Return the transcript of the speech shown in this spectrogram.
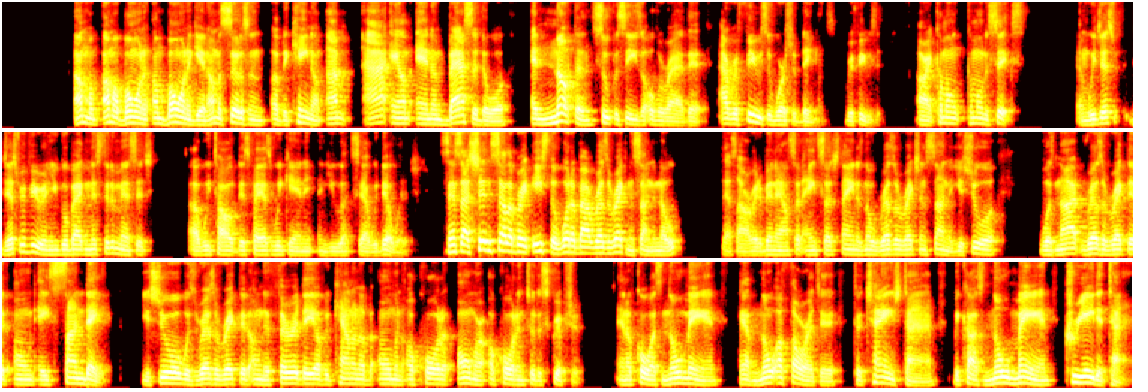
I'm a, I'm a born I'm born again. I'm a citizen of the kingdom. I'm I am an ambassador, and nothing supersedes or override that. I refuse to worship demons. Refuse it. All right, come on, come on to six, and we just just reviewing. You go back and listen to the message uh, we talked this past weekend, and, and you see how we dealt with it. Since I shouldn't celebrate Easter, what about Resurrection Sunday? No, that's already been answered. Ain't such thing as no Resurrection Sunday. Yeshua was not resurrected on a Sunday. Yeshua was resurrected on the third day of the counting of the Omer, Omer according to the scripture. And of course, no man have no authority to change time because no man created time.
